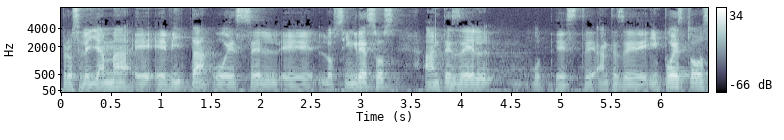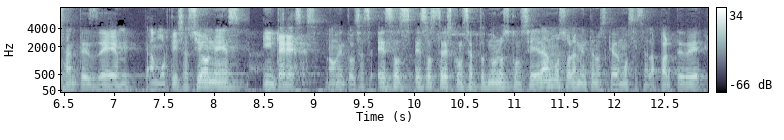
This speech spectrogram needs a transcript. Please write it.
pero se le llama eh, evita o es el, los ingresos antes, del, este, antes de impuestos, antes de amortizaciones, intereses. ¿no? Entonces, esos, esos tres conceptos no los consideramos, solamente nos quedamos hasta la parte de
